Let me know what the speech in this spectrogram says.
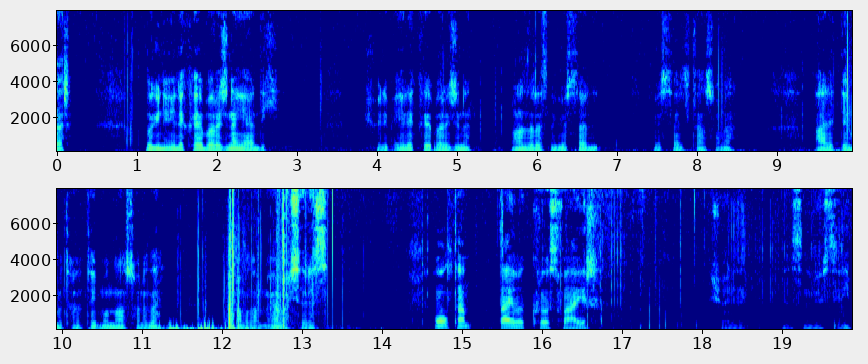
arkadaşlar. Bugün Eylekaya Barajı'na geldik. Şöyle bir Eylekaya Barajı'nın manzarasını gösterdi, gösterdikten sonra aletlerimi tanıtayım. Ondan sonra da havalanmaya başlarız. Oltam Daiwa Crossfire. Şöyle yazısını göstereyim.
